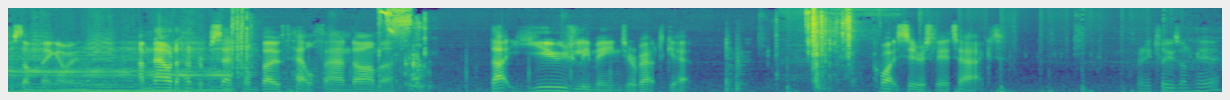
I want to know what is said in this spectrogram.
for something. I mean, I'm now at 100% on both health and armour. That usually means you're about to get quite seriously attacked. Any clues on here?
